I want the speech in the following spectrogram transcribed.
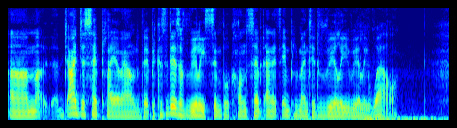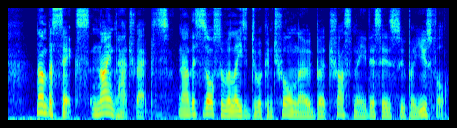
Um, I'd just say play around with it because it is a really simple concept and it's implemented really, really well. Number 6, 9 patch rects. Now this is also related to a control node, but trust me, this is super useful.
